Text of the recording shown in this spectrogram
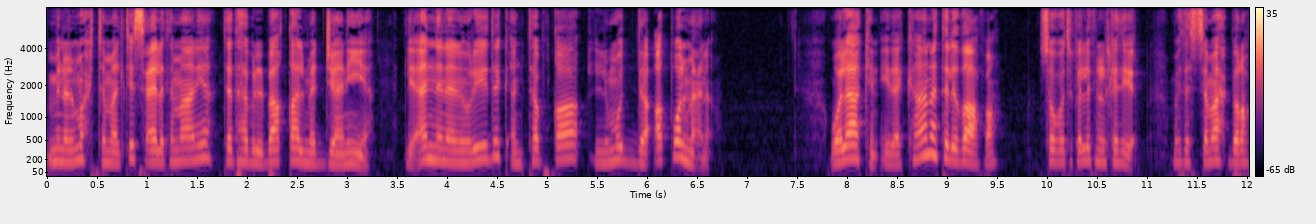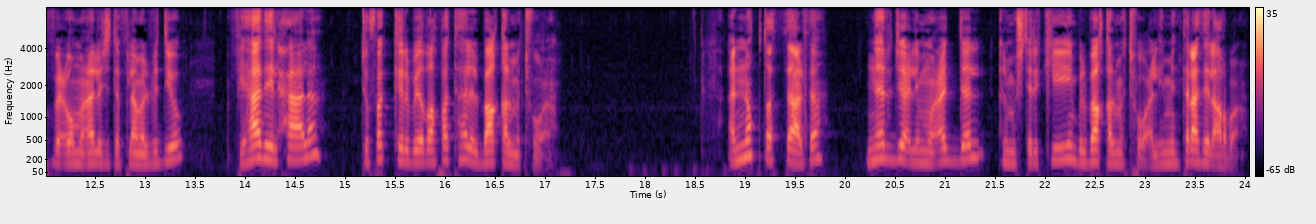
من المحتمل تسعة إلى ثمانية تذهب الباقة المجانية لأننا نريدك أن تبقى لمدة أطول معنا. ولكن إذا كانت الإضافة سوف تكلفنا الكثير مثل السماح برفع ومعالجة أفلام الفيديو. في هذه الحالة تفكر بإضافتها للباقة المدفوعة. النقطة الثالثة نرجع لمعدل المشتركين بالباقة المدفوعة اللي من ثلاثة إلى أربعة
